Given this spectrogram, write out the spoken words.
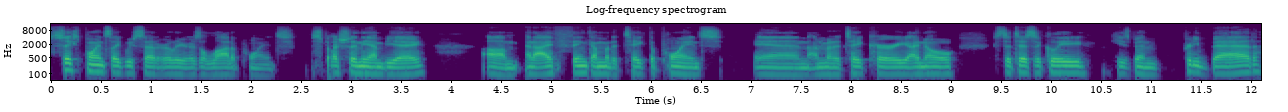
six points, like we said earlier, is a lot of points, especially in the NBA. Um, and I think I'm going to take the points and I'm going to take Curry. I know statistically he's been pretty bad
